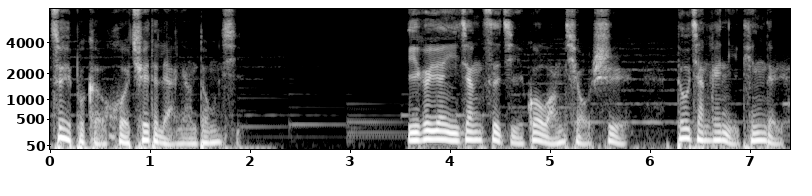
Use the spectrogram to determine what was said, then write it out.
最不可或缺的两样东西。一个愿意将自己过往糗事都讲给你听的人，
